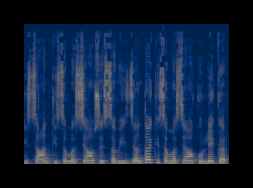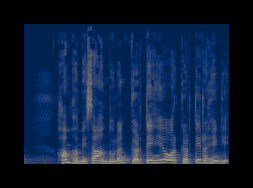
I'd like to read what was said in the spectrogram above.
किसान की समस्याओं से सभी जनता की समस्याओं को लेकर हम हमेशा आंदोलन करते हैं और करते रहेंगे।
